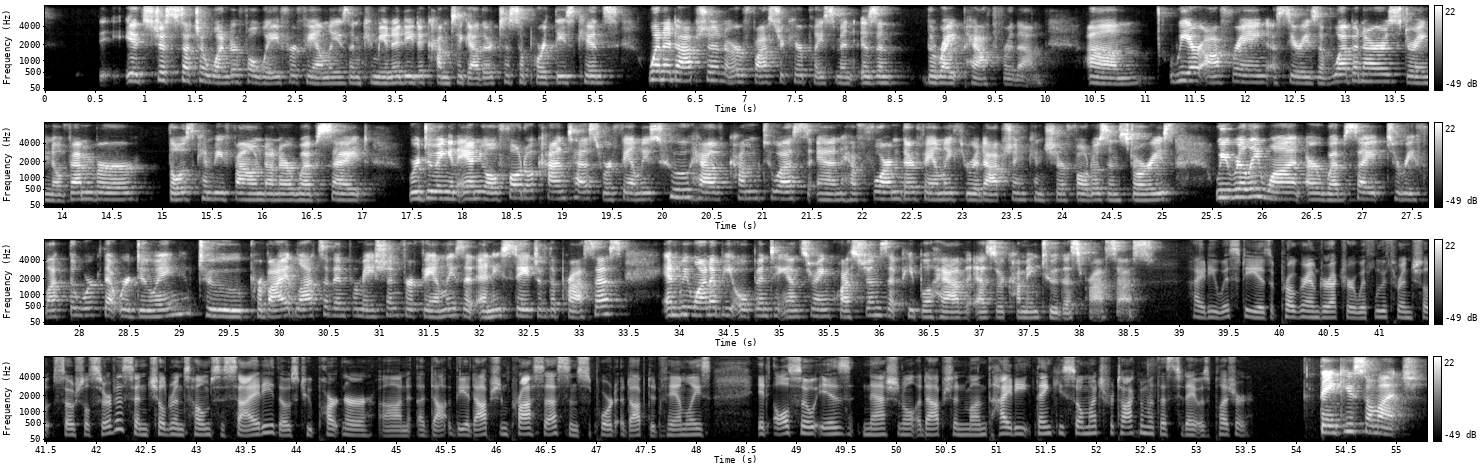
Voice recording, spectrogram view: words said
it's just such a wonderful way for families and community to come together to support these kids when adoption or foster care placement isn't the right path for them. Um, we are offering a series of webinars during November. Those can be found on our website. We're doing an annual photo contest where families who have come to us and have formed their family through adoption can share photos and stories we really want our website to reflect the work that we're doing to provide lots of information for families at any stage of the process. And we want to be open to answering questions that people have as they're coming to this process. Heidi Wisty is a program director with Lutheran Social Service and Children's Home Society. Those two partner on the adoption process and support adopted families. It also is National Adoption Month. Heidi, thank you so much for talking with us today. It was a pleasure. Thank you so much.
